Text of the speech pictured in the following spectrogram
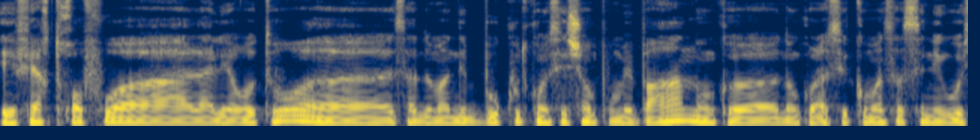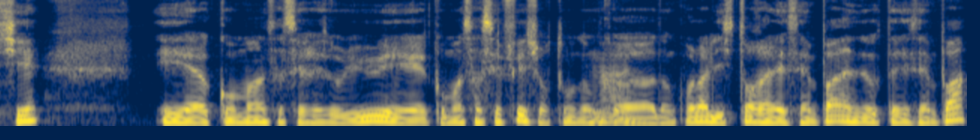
et faire trois fois l'aller-retour euh, ça demandait beaucoup de concessions pour mes parents. Donc euh, donc voilà c'est comment ça s'est négocié et euh, comment ça s'est résolu et comment ça s'est fait surtout. Donc euh, donc voilà l'histoire elle est sympa l'anecdote elle est sympa.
